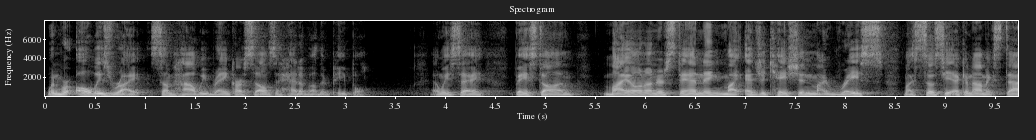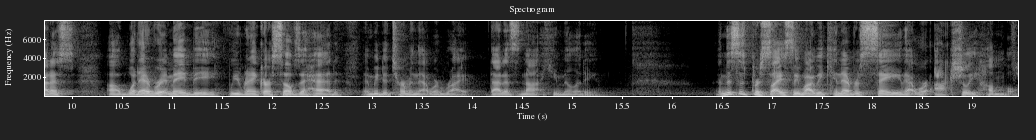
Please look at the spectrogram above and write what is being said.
When we're always right, somehow we rank ourselves ahead of other people. And we say, based on my own understanding, my education, my race, my socioeconomic status, uh, whatever it may be, we rank ourselves ahead and we determine that we're right. That is not humility. And this is precisely why we can never say that we're actually humble.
